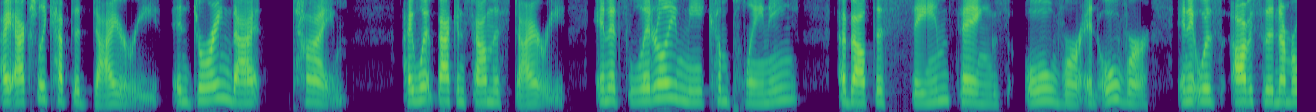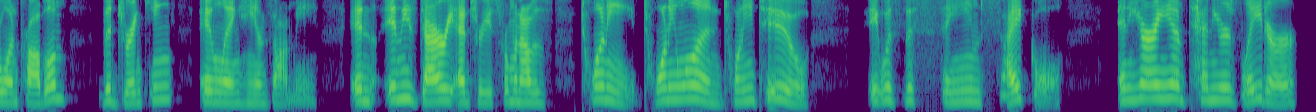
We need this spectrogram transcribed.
I actually kept a diary. And during that time, I went back and found this diary. And it's literally me complaining about the same things over and over. And it was obviously the number one problem the drinking and laying hands on me. And in these diary entries from when I was 20, 21, 22. It was the same cycle. And here I am 10 years later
